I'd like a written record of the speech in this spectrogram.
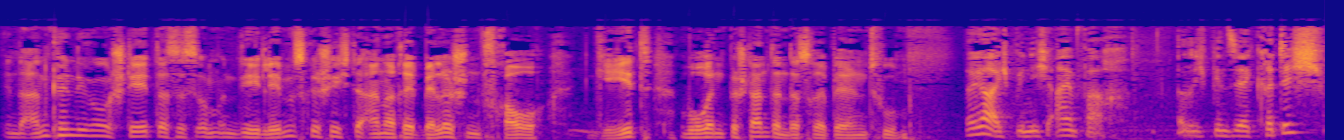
In der Ankündigung steht, dass es um die Lebensgeschichte einer rebellischen Frau geht. Worin bestand denn das Rebellentum? Naja, ich bin nicht einfach. Also ich bin sehr kritisch.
